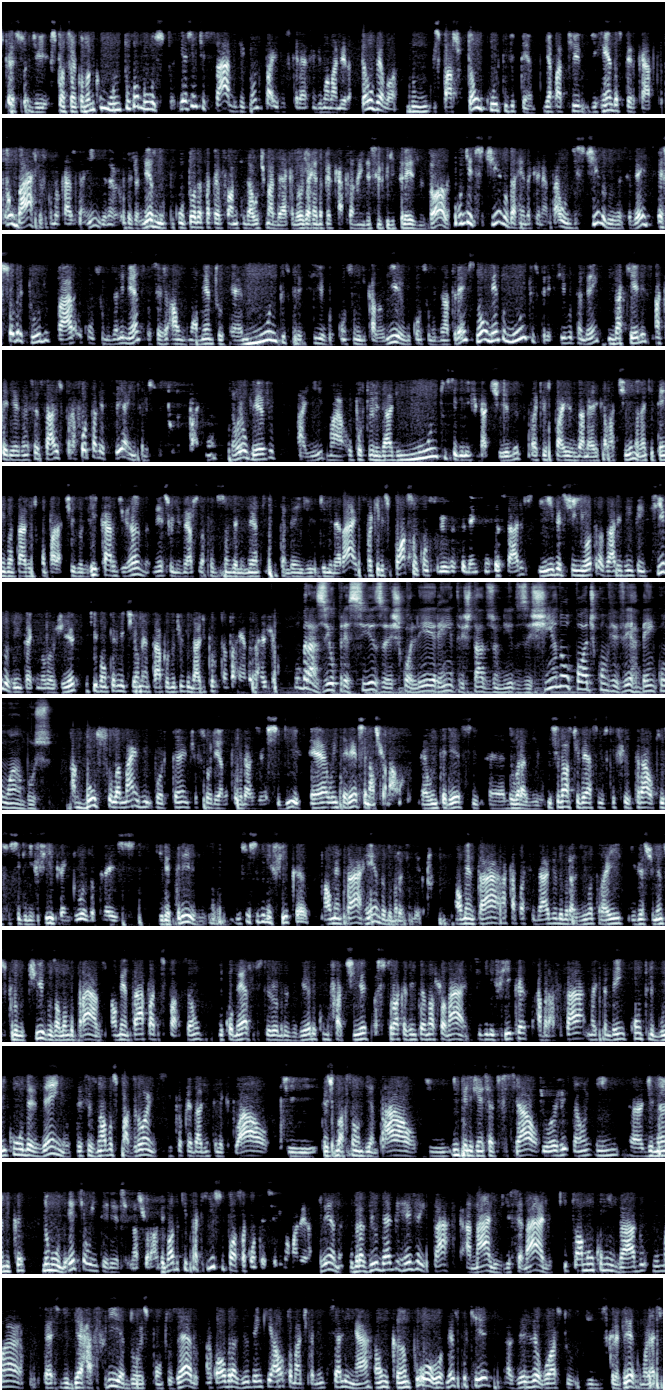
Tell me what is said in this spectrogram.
de expansão econômica muito robusta. E a gente sabe que quando países crescem de uma maneira tão veloz, num espaço tão curto de tempo, e a partir de rendas per capita tão baixas, como é o caso da Índia, né? ou seja, mesmo com toda essa performance da última década, hoje a renda per capita na Índia é cerca de 3 mil dólares, o destino da renda incremental, o destino dos excedentes, é sobretudo para o consumo de alimentos, ou seja, há um aumento é, muito expressivo do consumo de calorias, do consumo de nutrientes, e um aumento muito expressivo também daqueles materiais necessários para fortalecer a infraestrutura do país. Né? Então eu vejo aí uma oportunidade muito significativa para que os países da América Latina, né, que têm vantagens comparativas ricardianas nesse universo da produção de alimentos e também de, de minerais, para que eles possam construir os excedentes necessários e investir em outras áreas intensivas em tecnologia que vão permitir aumentar a produtividade e, portanto, a renda da região. O Brasil precisa escolher entre Estados Unidos e China ou pode conviver bem com ambos? A bússola mais importante, Floriano, para o Brasil seguir é o interesse nacional, é o interesse é, do Brasil. E se nós tivéssemos que filtrar o que isso significa em duas ou três diretrizes, isso significa aumentar a renda do brasileiro, aumentar a capacidade do Brasil atrair investimentos produtivos a longo prazo, aumentar a participação do comércio exterior brasileiro como fatia das trocas internacionais. Significa abraçar, mas também contribuir com o desenho desses novos padrões de propriedade intelectual, de legislação ambiental, de inteligência artificial, que hoje estão em uh, dinâmica no mundo. Esse é o interesse nacional. De modo que, para que isso possa acontecer de uma maneira plena, o Brasil deve rejeitar análise de cenário que tomam como dado uma espécie de Guerra Fria 2.0, a qual o Brasil tem que automaticamente se alinhar a um campo ou outro. Mesmo porque, às vezes, eu gosto de descrever, como aliás,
